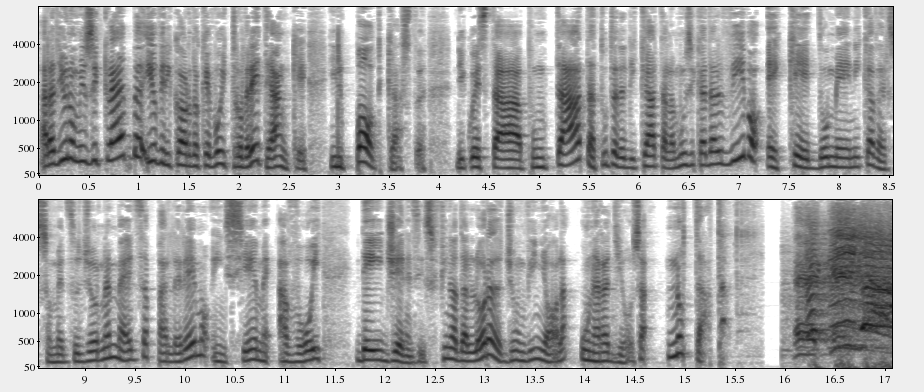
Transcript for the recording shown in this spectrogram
A Radio 1 Music Club io vi ricordo che voi troverete anche il podcast di questa puntata tutta dedicata alla musica dal vivo e che domenica verso mezzogiorno e mezza parleremo insieme a voi dei Genesis. Fino ad allora da Giun Vignola una radiosa nottata. Hey,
